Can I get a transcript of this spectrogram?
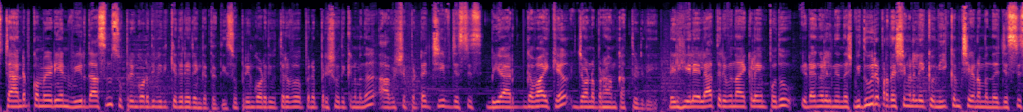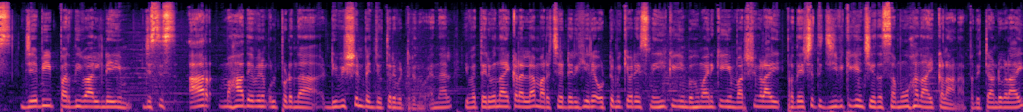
സ്റ്റാൻഡപ്പ് കൊമേഡിയൻ വീർദാസും സുപ്രീം കോടതി വിധിക്കെതിരെ രംഗത്തെത്തി. സുപ്രീം കോടതി ഉത്തരവ് പുനഃപരിശോധിക്കണമെന്ന് ആവശ്യപ്പെട്ട് ചീഫ് ജസ്റ്റിസ് ബി ആർ ഗവായ്ക്ക് ജോൺ അബ്രഹാം കത്തെഴുതി. ഡൽഹിയിലെ എല്ലാ തെരുവ് നായ്ക്കളെയും പൊതു ഇടങ്ങളിൽ നിന്ന് വിദൂര പ്രദേശങ്ങളിലേക്ക് നീക്കം ചെയ്യണമെന്ന് ജസ്റ്റിസ് ജെ ബി പർദിവാലിന്റെയും ജസ്റ്റിസ് ആർ മഹാദേവനും ഉൾപ്പെടുന്ന ഡിവിഷൻ ബെഞ്ച് ഉത്തരവിട്ടിരുന്നു. എന്നാൽ ഇവ തെരുവുനായ്ക്കളല്ല മറിച്ച് ഡൽഹിയിലെ ഒട്ടുമിക്കവരെ സ്നേഹിക്കുകയും ബഹുമാനിക്കുകയും വർഷങ്ങളായി പ്രദേശത്ത് ജീവിക്കുകയും ചെയ്ത സമൂഹ നായ്ക്കളാണ്. പതിറ്റാണ്ടുകളായി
